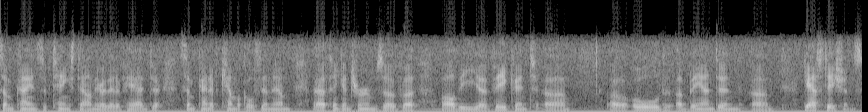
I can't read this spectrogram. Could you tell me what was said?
some kinds of tanks down there that have had uh, some kind of chemicals in them. Uh, think in terms of uh, all the vacant uh, old abandoned um, gas stations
